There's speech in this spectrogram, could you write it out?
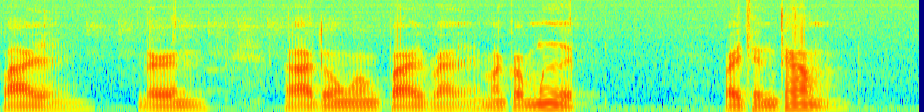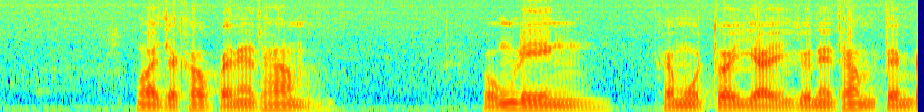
ไปเดินขาดงลงไปไป มันก็มืด ไปถึงถ้ำว่าจะเข้าไปในถ้ำหงลิงขมุดตัวใหญ่อยู่ในถ้ำเต็มไป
